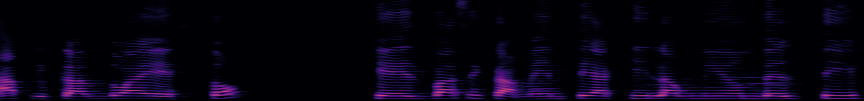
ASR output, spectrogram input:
aplicando a esto, que es básicamente aquí la unión del tip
